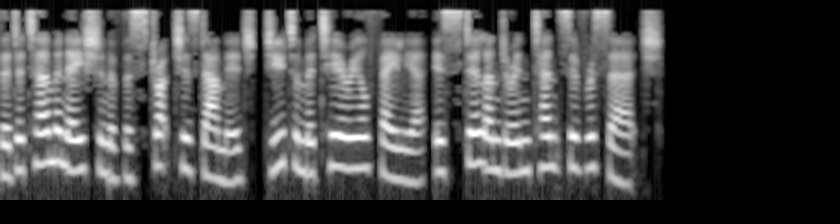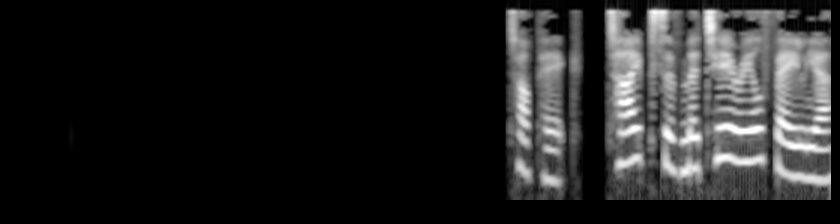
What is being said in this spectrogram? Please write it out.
the determination of the structure's damage, due to material failure, is still under intensive research. Topic: Types of material failure.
